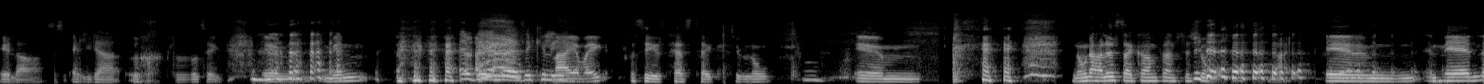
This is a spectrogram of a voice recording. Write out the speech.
eller alle de der, øh, bløde ting. øhm, men... Alt det, Andreas ikke kan lide. Nej, jeg var ikke præcis hashtag psykolog. Mm. Øhm, nogen, der har lyst til at komme på en station. Nej. Øhm, men,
